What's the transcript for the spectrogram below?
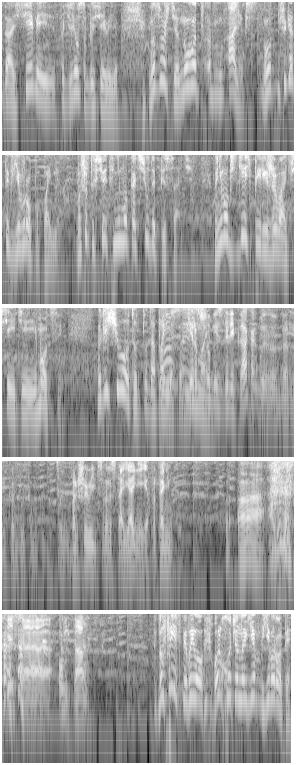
да, семя, поделился бы семенем. Ну, слушайте, ну вот, Алекс, ну вот нафига ты в Европу поехал? Ну что ты все это не мог отсюда писать? Ну не мог здесь переживать все эти эмоции? Ну для чего тут туда ну, поехал, ну, в Германию? Чтобы издалека, как бы, как бы там, большое видится на расстоянии, я про Танюху. А, а здесь, а он там. Ну, в принципе, вы его, он хоть он и в Европе,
